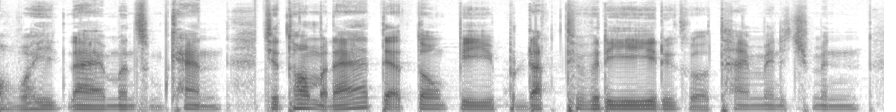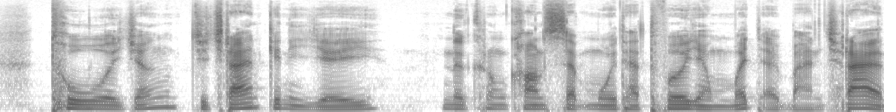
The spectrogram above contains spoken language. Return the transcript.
អ្វីដែលមិនសំខាន់ជាធម្មតាតកតងពី productivity ឬក៏ time management tool អញ្ចឹងជាច្រើនគេនិយាយនៅក្នុង concept មួយថាធ្វើយ៉ាងម៉េចឲ្យបានច្រើន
